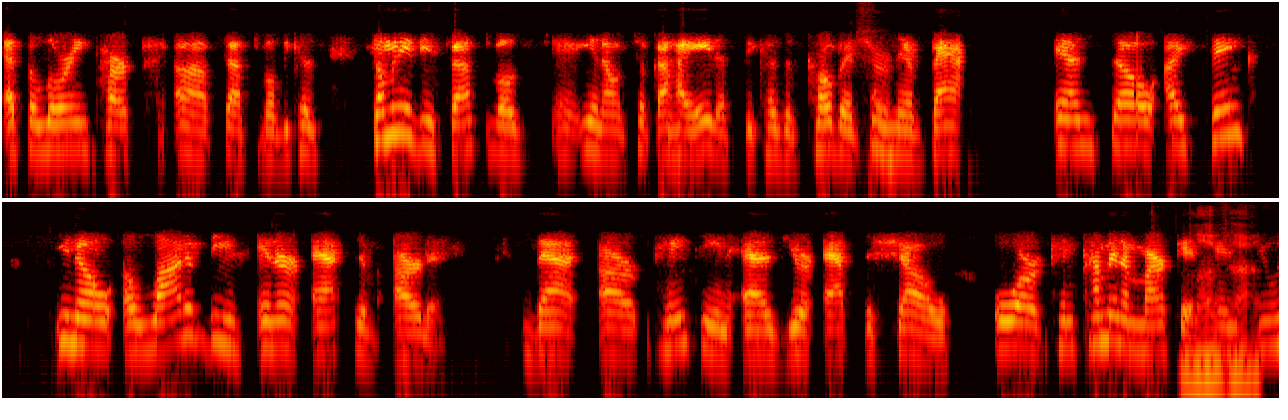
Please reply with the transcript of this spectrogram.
at the Loring Park uh, Festival because so many of these festivals, uh, you know, took a hiatus because of COVID, Sure. and they're back. And so I think, you know, a lot of these interactive artists that are painting as you're at the show or can come in a market Love and that. do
